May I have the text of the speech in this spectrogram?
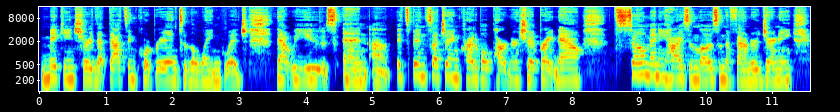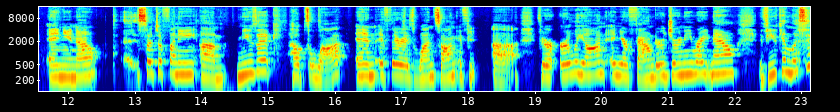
making sure that that's incorporated into the language that we use. And um, it's been such an incredible partnership right now. So many highs and lows in the founder journey. And, you know, such a funny um, music helps a lot. And if there is one song, if you uh, if you're early on in your founder journey right now, if you can listen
